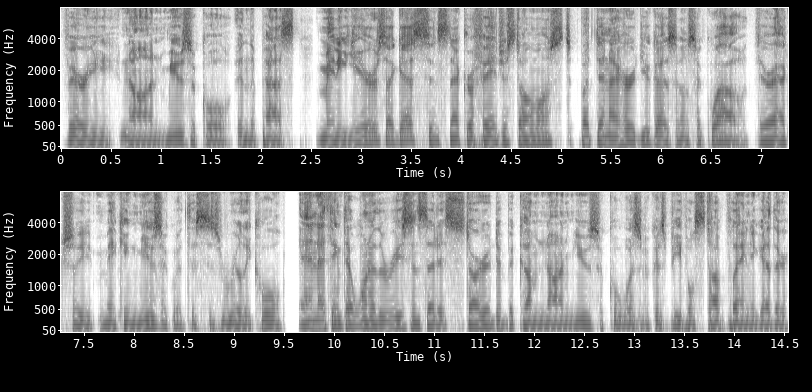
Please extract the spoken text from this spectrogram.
very non-musical in the past many years, I guess, since Necrophagist almost. But then I heard you guys and I was like, wow, they're actually making music with this. this is really cool. And I think that one of the reasons that it started to become non-musical was because people stopped playing together.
